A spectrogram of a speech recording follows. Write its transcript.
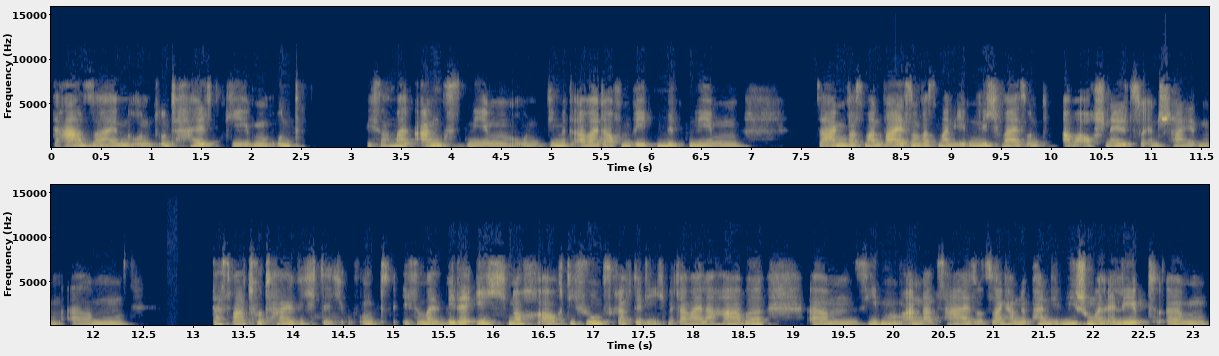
da sein und, und Halt geben und ich sag mal Angst nehmen und die Mitarbeiter auf dem Weg mitnehmen sagen, was man weiß und was man eben nicht weiß und aber auch schnell zu entscheiden. Ähm, das war total wichtig. Und ich sag mal, weder ich noch auch die Führungskräfte, die ich mittlerweile habe, ähm, sieben an der Zahl sozusagen, haben eine Pandemie schon mal erlebt. Ähm,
